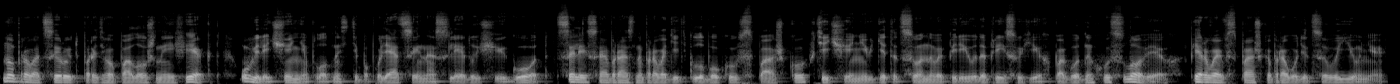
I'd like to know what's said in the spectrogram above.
но провоцирует противоположный эффект – увеличение плотности популяции на следующий год. Целесообразно проводить глубокую вспашку в течение вегетационного периода при сухих погодных условиях. Первая вспашка проводится в июне.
